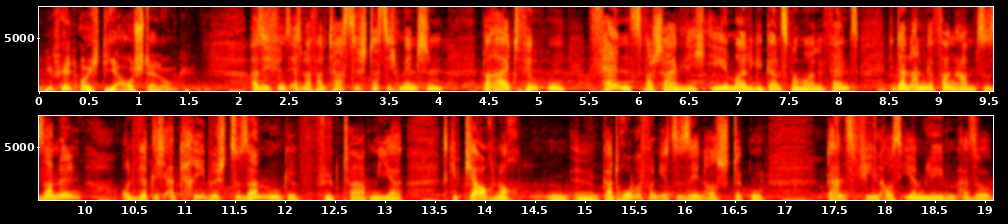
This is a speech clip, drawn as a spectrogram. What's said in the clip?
Wie gefällt euch die Ausstellung? Also ich finde es erstmal fantastisch, dass sich Menschen bereit finden, Fans wahrscheinlich, ehemalige ganz normale Fans, die dann angefangen haben zu sammeln und wirklich akribisch zusammengefügt haben hier. Es gibt ja auch noch äh, Garderobe von ihr zu sehen aus Stücken. ganz viel aus ihrem Leben. Also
